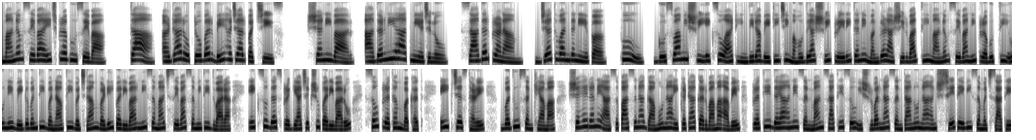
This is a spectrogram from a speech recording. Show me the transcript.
માનવ સેવા એ જ પ્રભુ સેવા. તા, અઢાર ઓક્ટોબર બે હજાર પચીસ. શનિવાર, આદરણીય આત્મીયજનો. સાદર પ્રણામ. જત વંદનીય પ. પુ. ગોસ્વામી શ્રી એકસો આઠ ઇન્દિરા બેટીજી મહોદયા શ્રી પ્રેરિત અને મંગળ આશીર્વાદથી માનવ સેવાની પ્રવૃત્તિઓને વેગવંતી બનાવતી વચનામ વડીલ પરિવારની સમાજ સેવા સમિતિ દ્વારા એકસો દસ પ્રજ્ઞાચક્ષુ પરિવારો સૌ પ્રથમ વખત એક જ સ્થળે વધુ સંખ્યામાં શહેર અને આસપાસના ગામોના એકઠા કરવામાં આવેલ પ્રત્યે દયા અને સન્માન સાથે સૌ ઈશ્વરના સંતાનોના અંશ છે તેવી સમજ સાથે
